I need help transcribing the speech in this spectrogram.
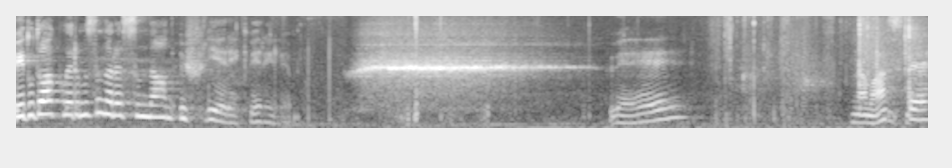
Ve dudaklarımızın arasından üfleyerek verelim. Ve namaste.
